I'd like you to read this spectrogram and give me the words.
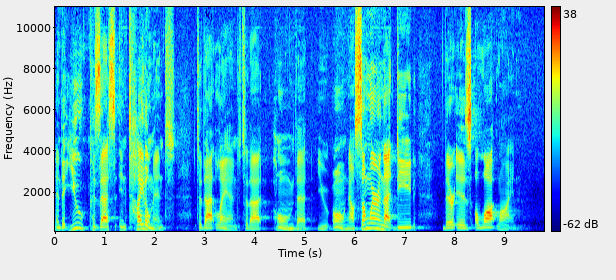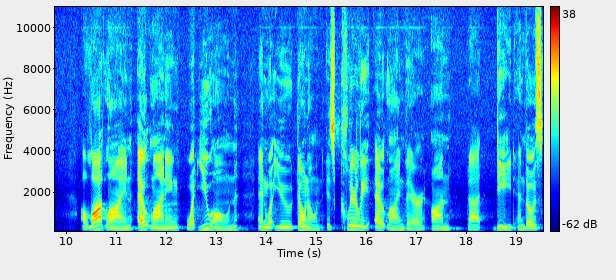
and that you possess entitlement to that land, to that home that you own. Now, somewhere in that deed, there is a lot line. A lot line outlining what you own and what you don't own is clearly outlined there on that deed. And those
